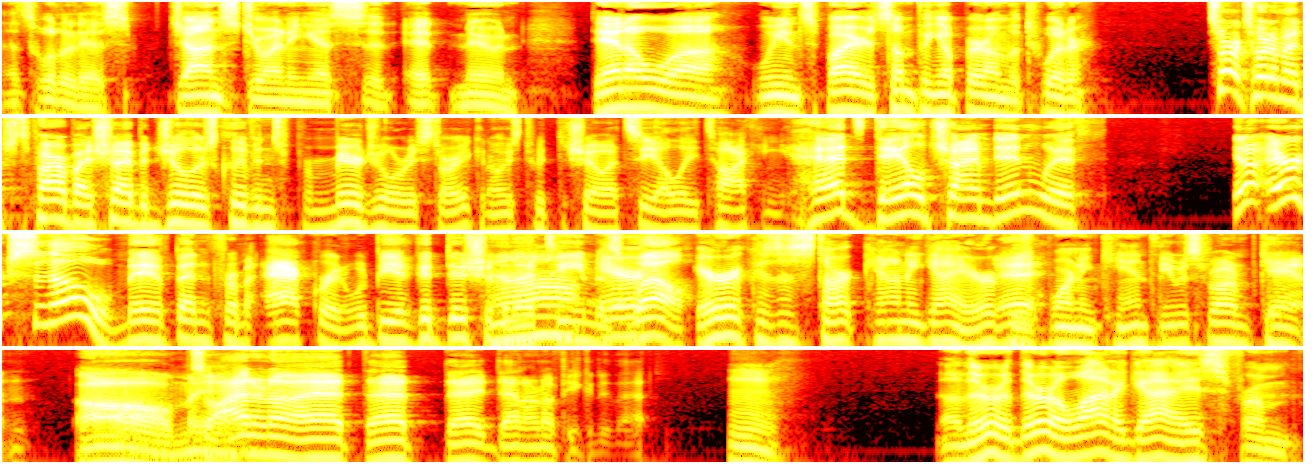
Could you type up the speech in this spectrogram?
that's what it is. John's joining us at, at noon. Dano, uh, we inspired something up there on the Twitter. So our Twitter mentions is powered by Sheiban Jewelers, Cleveland's premier jewelry store. You can always tweet the show at CLE Talking Heads. Dale chimed in with, you know, Eric Snow may have been from Akron. Would be a good addition to that No, team as well. Eric is a Stark County guy. Eric was born in Canton. He was from Canton. Oh, man. So I don't know that, that that I don't know if you could do that. Hmm. Now, there are there are a lot of guys from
